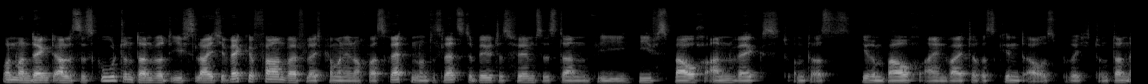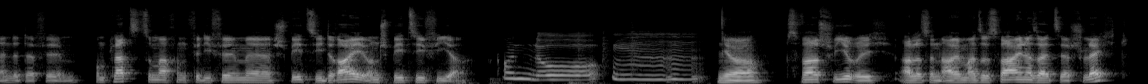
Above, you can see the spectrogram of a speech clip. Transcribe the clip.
Und man denkt, alles ist gut und dann wird Eves Leiche weggefahren, weil vielleicht kann man ja noch was retten und das letzte Bild des Films ist dann, wie Eves Bauch anwächst und aus ihrem Bauch ein weiteres Kind ausbricht und dann endet der Film. Um Platz zu machen für die Filme Spezi 3 und Spezi 4. Oh no. Mm. Ja, es war schwierig, alles in allem. Also es war einerseits sehr schlecht,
